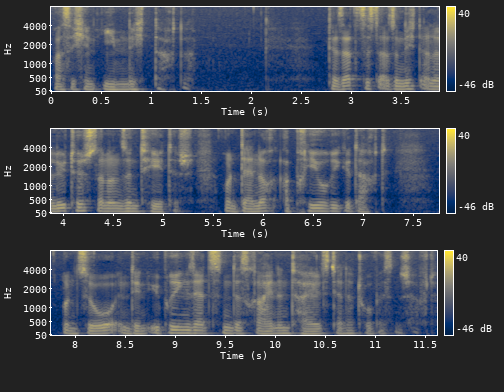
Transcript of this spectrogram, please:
was ich in ihm nicht dachte. Der Satz ist also nicht analytisch, sondern synthetisch und dennoch a priori gedacht und so in den übrigen Sätzen des reinen Teils der Naturwissenschaft.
